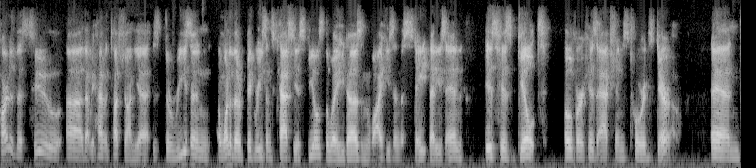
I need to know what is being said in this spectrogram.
part of this too uh, that we haven't touched on yet is the reason. uh, One of the big reasons Cassius feels the way he does and why he's in the state that he's in is his guilt over his actions towards Darrow, and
